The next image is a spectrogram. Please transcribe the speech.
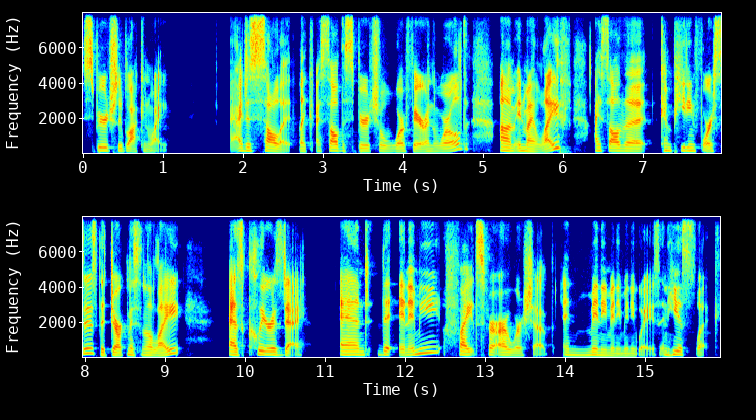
spiritually black and white. I just saw it. Like I saw the spiritual warfare in the world, um, in my life. I saw the competing forces, the darkness and the light as clear as day. And the enemy fights for our worship in many, many, many ways. And he is slick.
